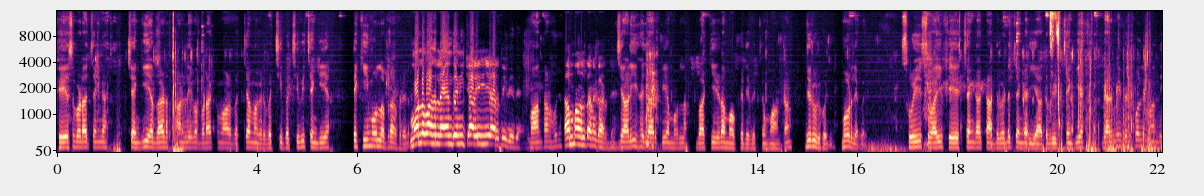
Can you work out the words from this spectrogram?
ਫੇਸ ਬੜਾ ਚੰਗਾ ਚੰਗੀ ਆ ਬੈਡ। ਥਣ ਲੇਵਾ ਬੜਾ ਕਮਾਲ ਬੱਚਾ ਮਗਰ ਬੱਚੀ ਬੱਚੀ ਵੀ ਚੰਗੀ ਆ। ਤੇ ਕੀ ਮੁੱਲ ਆ ਭਰਾ ਫਿਰ ਮੁੱਲ ਬਸ ਲੈਣ ਦੇਣੀ 40000 ਦੀ ਦੇ ਦਿਆਂਗੇ। ਮਾਨਤਾਨ ਹੋ ਜਾ ਆ ਮਾਨਤਨ ਕਰਦੇ ਆਂ। 40000 ਰੁਪਇਆ ਮੁੱਲ ਆ। ਬਾਕੀ ਜਿਹੜਾ ਮੌਕੇ ਦੇ ਵਿੱਚੋਂ ਮਾਨਤਾਨ। ਜ਼ਰੂਰ ਹੋ ਜੀ ਮੋੜ ਲਿਆ ਬਾਈ ਸੂਈ ਸਵਾਈ ਫੇਸ ਚੰਗਾ ਕੱਦ ਵਿੱਡ ਚੰਗਾ ਯਾਦ ਬਰੀਡ ਚੰਗੀ ਆ ਗਰਮੀ ਬਿਲਕੁਲ ਨਹੀਂ ਮੰਨਦੀ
